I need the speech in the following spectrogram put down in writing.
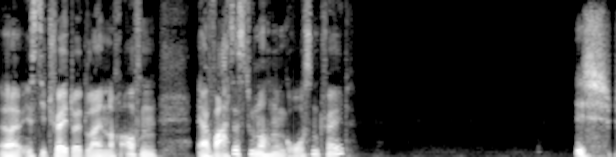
äh, ist die Trade Deadline noch offen. Erwartest du noch einen großen Trade? Ich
